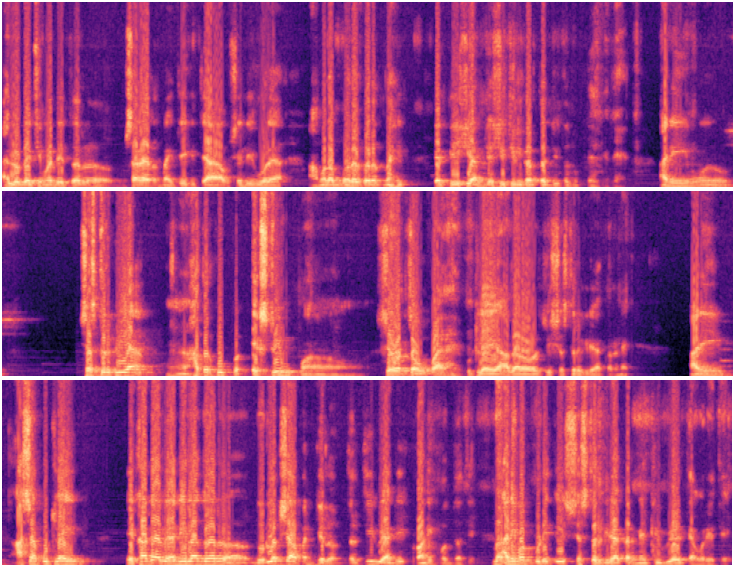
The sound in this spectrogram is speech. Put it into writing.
ॲलोपॅथीमध्ये तर सगळ्यांनाच माहिती आहे की त्या औषधी गोळ्या आम्हाला बरं करत नाहीत. त्या पेशी आमच्या शिथिल करतात जिथं दुखते तिथे. आणि अं, शस्त्रक्रिया हा तर खूप एक्स्ट्रीम शेवटचा उपाय आहे. कुठल्याही आजारावरची शस्त्रक्रिया करणे. आणि अशा कुठल्याही एखाद्या व्याधीला जर दुर्लक्ष आपण केलं तर ती व्याधी क्रॉनिक होत जाते. आणि मग पुढे ती शस्त्रक्रिया करण्याची वेळ त्यावर येते.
